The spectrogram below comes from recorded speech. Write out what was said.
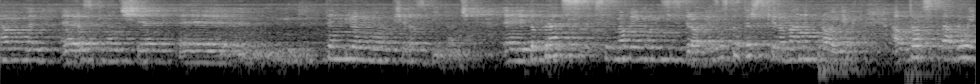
miałyby y, rozwinąć się, y, te embriony miałyby się rozwinąć. Do prac w Sejmowej Komisji Zdrowia został też skierowany projekt autorstwa byłej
